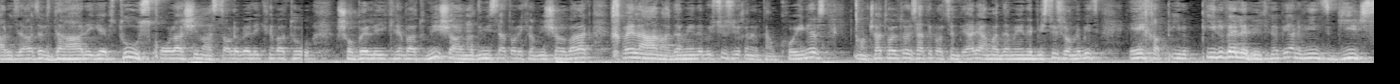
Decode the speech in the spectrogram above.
არ ვიცი რაღაცებს დაარიგებს თუ სკოლაში მასწავლებელი იქნება თუ შობელი იქნება თუ ნიშან ადმინისტრატორი იქნება მნიშვნელობა აქვს ყველა ამ ადამიანებისთვის ვიყენებთ. ამ კოინებს ჩათვალეთ რომ 10% არის ამ ადამიანებისთვის რომლებიც ეხა პირველები იქნებიან ვინც გიჯს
